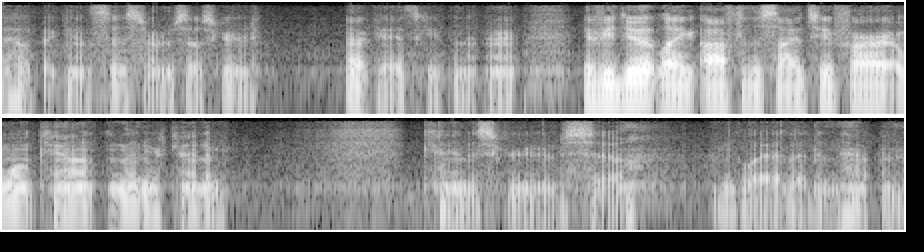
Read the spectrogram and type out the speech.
I hope it can assist or I'm so screwed. Okay, it's keeping it. Alright. If you do it like off to the side too far, it won't count and then you're kind of kind of screwed. So I'm glad that didn't happen.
